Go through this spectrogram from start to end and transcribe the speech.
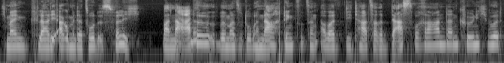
ich meine, klar, die Argumentation ist völlig Banane, wenn man so drüber nachdenkt, sozusagen, aber die Tatsache, dass Bran dann König wird,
